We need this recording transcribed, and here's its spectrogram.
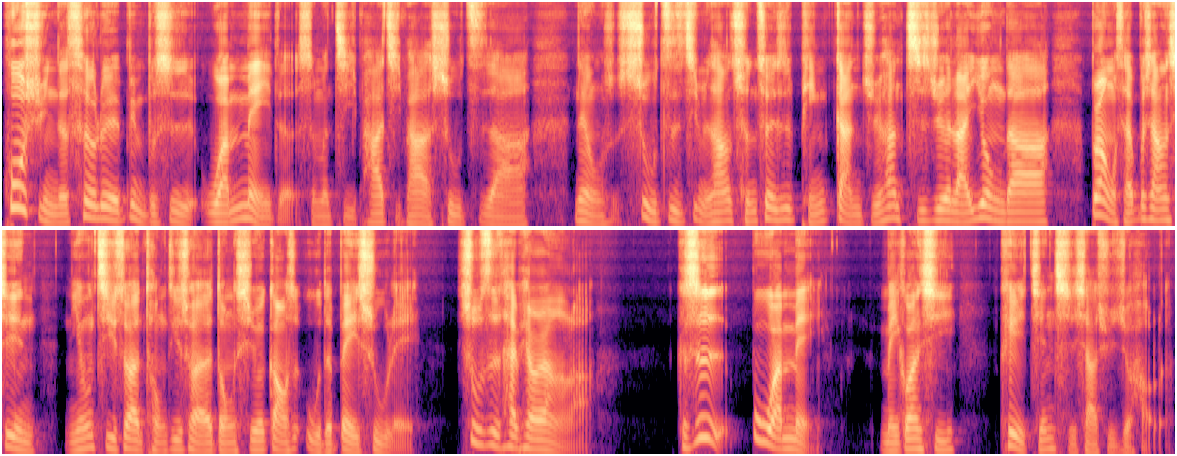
或许你的策略并不是完美的，什么几趴几趴的数字啊，那种数字基本上纯粹是凭感觉和直觉来用的啊，不然我才不相信你用计算统计出来的东西会刚好是五的倍数嘞，数字太漂亮了啦。可是不完美没关系，可以坚持下去就好了。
